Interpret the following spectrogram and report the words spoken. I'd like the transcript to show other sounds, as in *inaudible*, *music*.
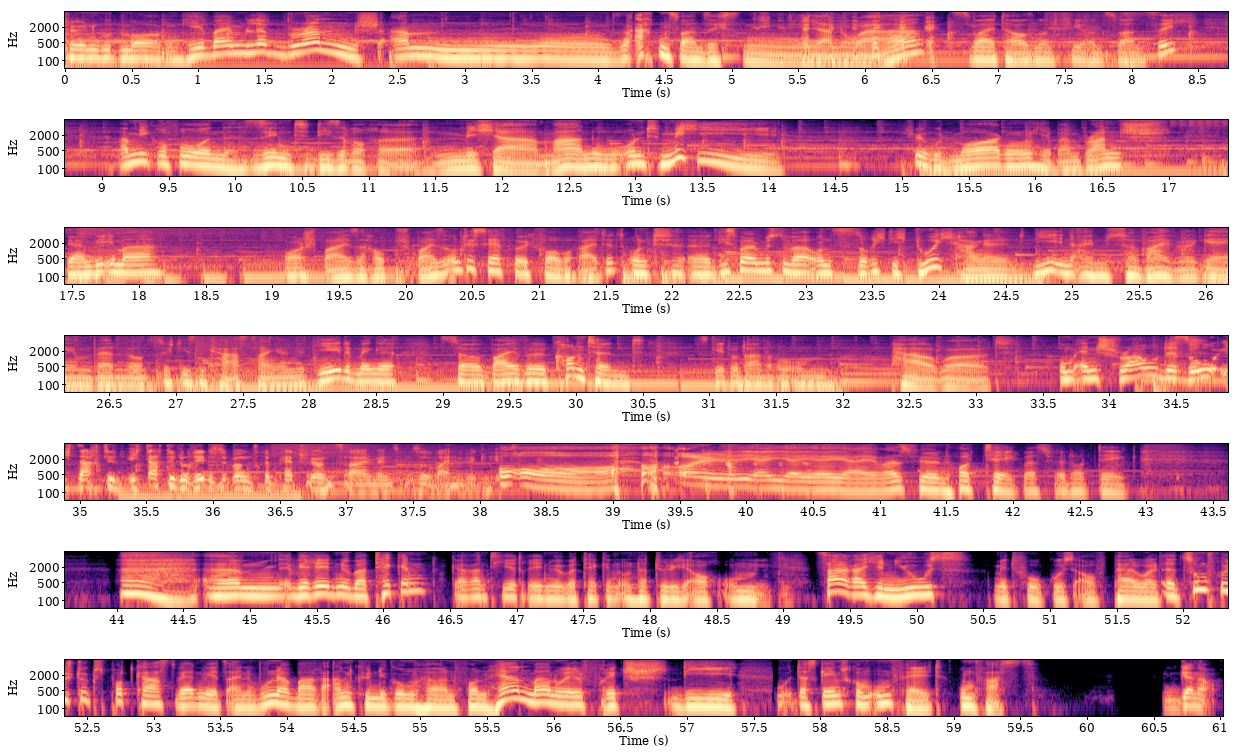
wunderschönen guten Morgen hier beim Le Brunch am 28. Januar *laughs* 2024. Am Mikrofon sind diese Woche Micha, Manu und Michi. Schönen guten Morgen hier beim Brunch. Wir haben wie immer Vorspeise, Hauptspeise und Dessert für euch vorbereitet. Und äh, diesmal müssen wir uns so richtig durchhangeln. Wie in einem Survival-Game werden wir uns durch diesen Cast hangeln mit jede Menge Survival-Content. Es geht unter anderem um Pal World, um Enshrouded. So, ich dachte, ich dachte, du redest über unsere Patreon-Zahlen, wenn es um Survival geht. Oh, oh, oh, oh, oh ja, ja, ja, was für ein Hot Take, was für ein Hot Take. Ähm, wir reden über Tekken, garantiert reden wir über Tekken und natürlich auch um mhm. zahlreiche News mit Fokus auf Palworld. Äh, zum Frühstückspodcast werden wir jetzt eine wunderbare Ankündigung hören von Herrn Manuel Fritsch, die das Gamescom-Umfeld umfasst. Genau.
